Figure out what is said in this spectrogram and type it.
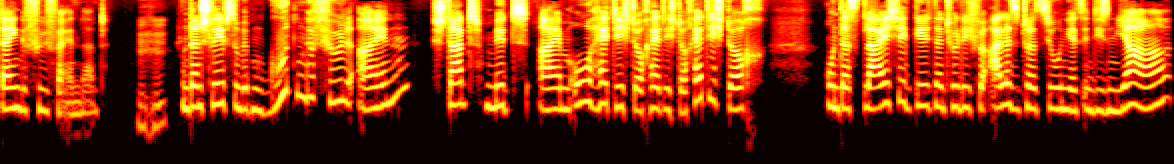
dein Gefühl verändert. Mhm. Und dann schläfst du mit einem guten Gefühl ein, statt mit einem, oh, hätte ich doch, hätte ich doch, hätte ich doch. Und das Gleiche gilt natürlich für alle Situationen jetzt in diesem Jahr,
